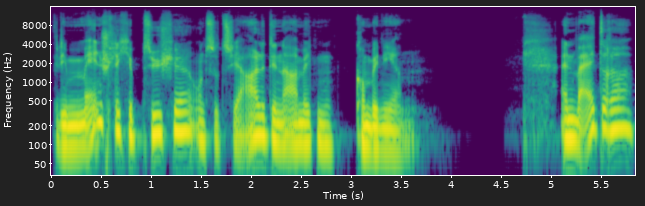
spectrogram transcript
für die menschliche Psyche und soziale Dynamiken kombinieren. Ein weiterer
